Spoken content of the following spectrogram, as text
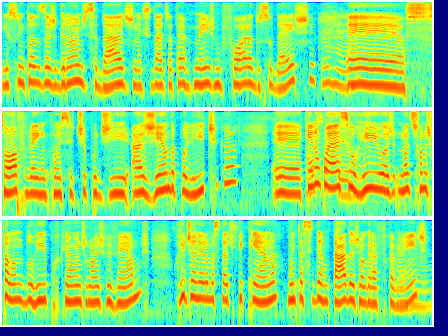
Isso em todas as grandes cidades, nas cidades até mesmo fora do Sudeste, uhum. é, sofrem com esse tipo de agenda política. É, quem com não certeza. conhece o Rio, nós estamos falando do Rio porque é onde nós vivemos. O Rio de Janeiro é uma cidade pequena, muito acidentada geograficamente, uhum.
